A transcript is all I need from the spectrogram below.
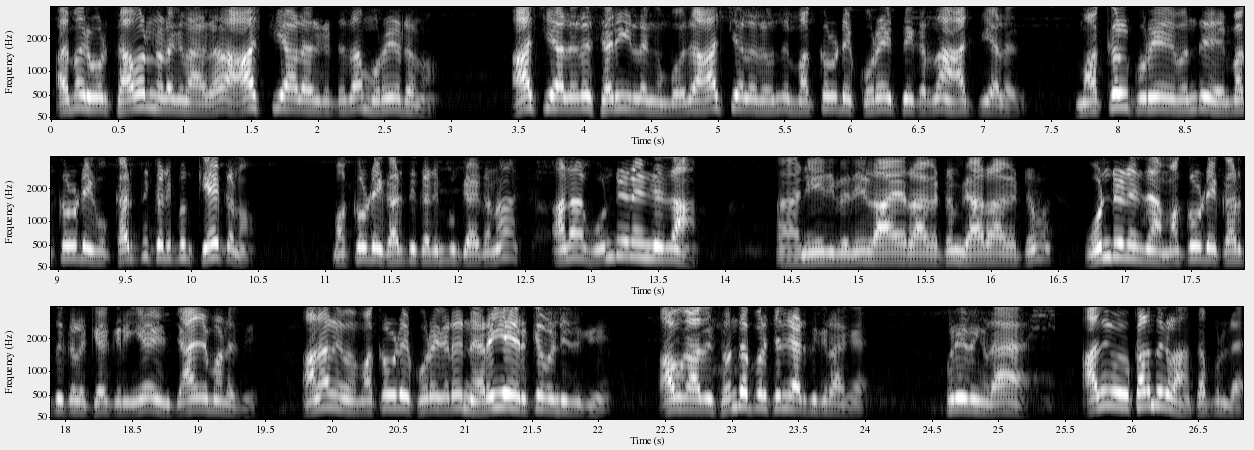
அது மாதிரி ஒரு தவறு நடக்கினாலும் ஆட்சியாளர்கிட்ட தான் முறையிடணும். ஆட்சியாளரே சரியில்லைங்கும் போது ஆட்சியாளர் வந்து மக்களுடைய குறையை தீர்க்கிறது தான் ஆட்சியாளர். மக்கள் குறையை வந்து மக்களுடைய கருத்து கணிப்பும் கேட்கணும். மக்களுடைய கருத்து கணிப்பும் கேட்கணும். ஆனால் ஒன்றிணைந்தது தான். நீதிபதி லாயர் ஆகட்டும் யாராகட்டும் ஒன்றிணைந்த மக்களுடைய கருத்துக்களை கேட்குறீங்க நியாயமானது. ஆனால் மக்களுடைய குறைகளை நிறைய இருக்க வேண்டியதுக்கு அவங்க அது சொந்த பிரச்சனையாக எடுத்துக்கிறாங்க. புரியுதுங்களா? அது கலந்துக்கலாம் தப்பு இல்லை.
